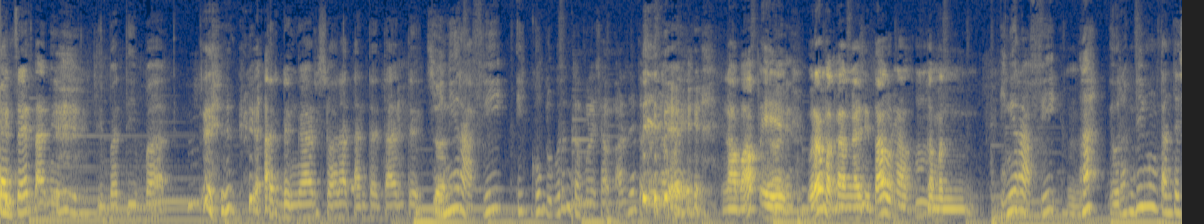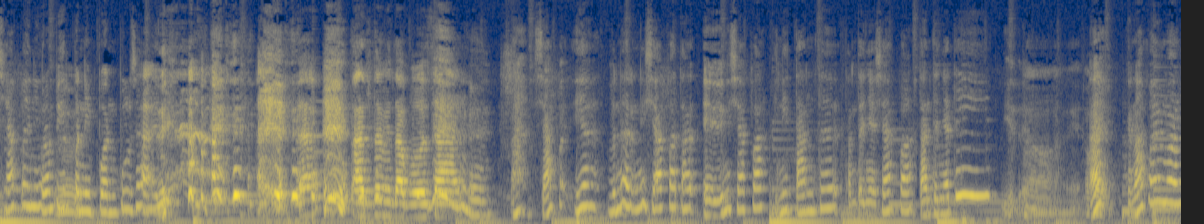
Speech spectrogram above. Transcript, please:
kan setan nih tiba-tiba terdengar suara tante-tante ini Raffi ih goblok orang tak boleh sama artinya nggak apa-apa eh. Orang bakal ngasih tahu nah, Hmm. temen ini Raffi. Hmm. hah? Orang bingung tante siapa ini? Orang pikir Hmm. penipuan pulsa ini. Tante minta pulsa. Ah siapa? Iya benar. Ini siapa? Ta- eh ini siapa? Ini tante. Tantenya siapa? Tantenya tit. Gitu. Oh, Oke. Hah? Kenapa emang?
